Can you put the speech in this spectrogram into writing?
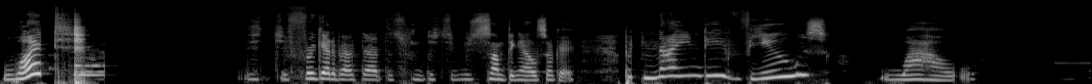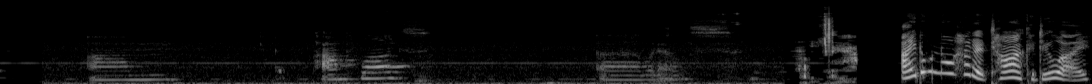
What? Forget about that. This, this something else. Okay. But 90 views? Wow. Vlogs. Uh, what else? I don't know how to talk, do I?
